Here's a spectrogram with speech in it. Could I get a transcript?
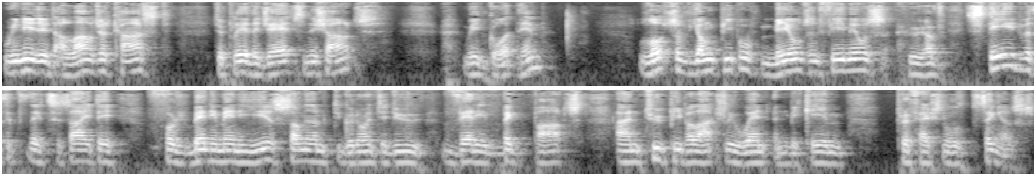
We needed a larger cast to play the Jets and the Sharks. We got them lots of young people, males and females, who have stayed with the, the society for many, many years. Some of them to go on to do very big parts, and two people actually went and became professional singers.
